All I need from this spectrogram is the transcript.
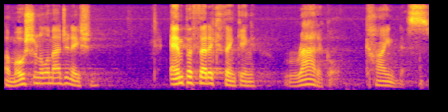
Emotional imagination, empathetic thinking, radical kindness.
